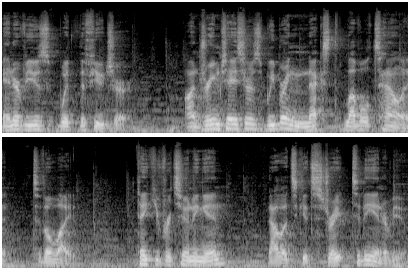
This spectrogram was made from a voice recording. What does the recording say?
Interviews with the Future. On Dream Chasers, we bring next level talent to the light. Thank you for tuning in. Now let's get straight to the interview.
